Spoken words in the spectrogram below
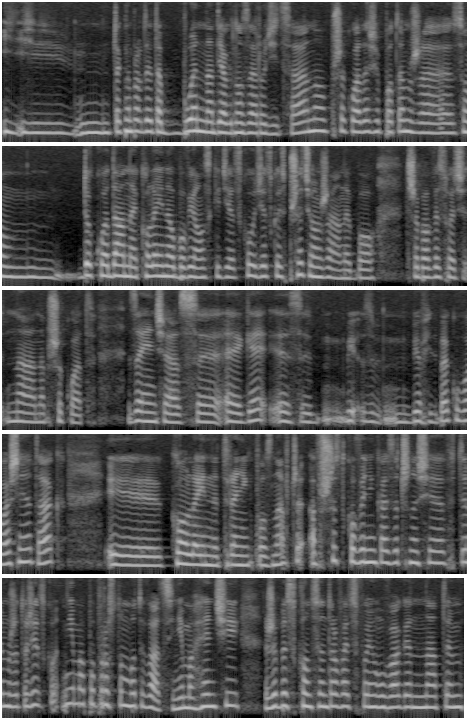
I, I, mm, tak naprawdę ta błędna diagnoza rodzica no, przekłada się potem, że są dokładane kolejne obowiązki dziecku. Dziecko jest przeciążane, bo trzeba wysłać na na przykład zajęcia z EEG, z, biofeedbacku właśnie, tak? Y, kolejny trening poznawczy, a wszystko wynika, zaczyna się w tym, że to dziecko nie ma po prostu motywacji, nie ma chęci, żeby skoncentrować swoją uwagę na tym,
